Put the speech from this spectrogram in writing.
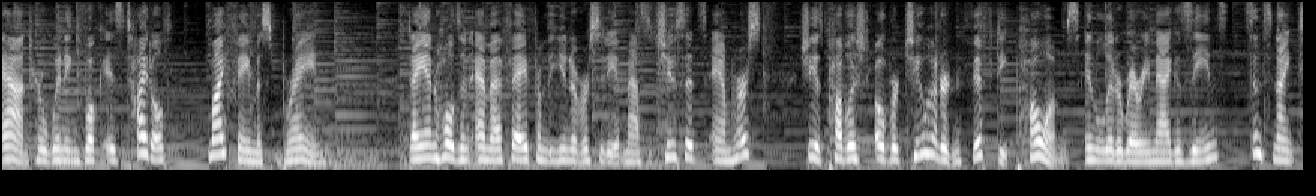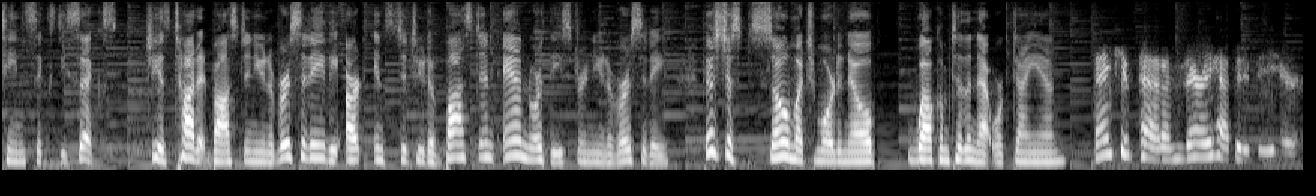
and her winning book is titled My Famous Brain. Diane holds an MFA from the University of Massachusetts Amherst. She has published over 250 poems in literary magazines since 1966. She has taught at Boston University, the Art Institute of Boston, and Northeastern University. There's just so much more to know. Welcome to the network, Diane. Thank you, Pat. I'm very happy to be here.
